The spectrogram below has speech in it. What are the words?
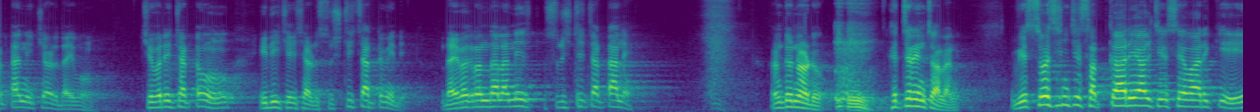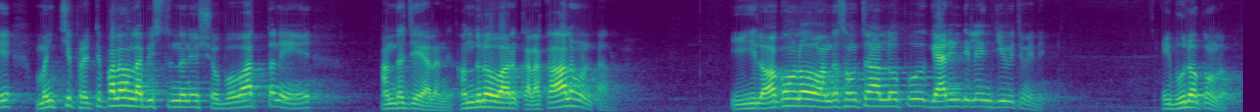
చట్టాన్ని ఇచ్చాడు దైవం. చివరి చట్టం ఇది చేశాడు. సృష్టి చట్టం ఇది. దైవ గ్రంథాలన్నీ సృష్టి చట్టాలే. అంటున్నాడు. హెచ్చరించాలని. విశ్వసించి సత్కార్యాలు చేసేవారికి మంచి ప్రతిఫలం లభిస్తుందనే శుభవార్తని అందజేయాలని. అందులో వారు కలకాలం ఉంటారు. ఈ లోకంలో వంద సంవత్సరాలలోపు గ్యారంటీ లేని జీవితం ఇది. ఈ భూలోకంలో.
